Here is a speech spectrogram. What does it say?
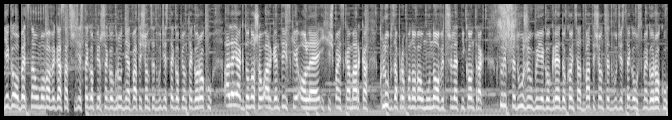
Jego obecna umowa wygasa 31 grudnia 2025 roku, ale jak donoszą argentyńskie Ole i hiszpańska marka, klub zaproponował mu nowy trzyletni kontrakt, który przedłużyłby jego grę do końca 2028 roku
